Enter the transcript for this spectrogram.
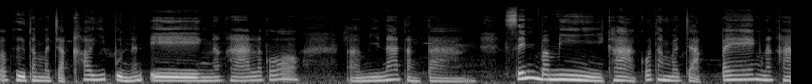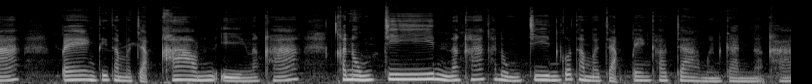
ก็คือทำมาจากข้าวญี่ปุ่นนั่นเองนะคะ แล้วก็มีหน้าต่างๆ เส้นบะหมี่ค่ะ ก็ทำมาจากแป้งนะคะ แป้งที่ทำมาจากข้าวนั่นเองนะคะ ขนมจีนนะคะ ขนมจีนก็ทำมาจากแป้งข้าวเจ้าเหมือนกันนะคะ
